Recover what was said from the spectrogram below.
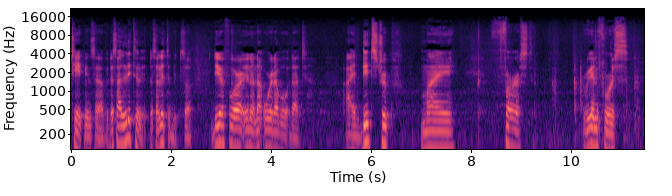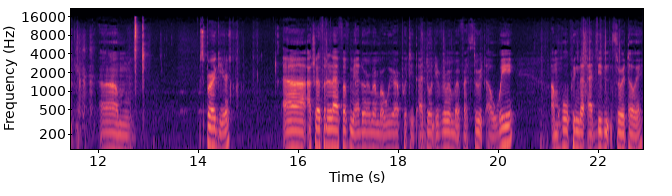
tape inside of it. Just a little, bit, just a little bit. So, therefore, you know, not worried about that. I did strip my first reinforce um, spur gear. Uh, actually, for the life of me, I don't remember where I put it. I don't even remember if I threw it away. I'm hoping that I didn't throw it away.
